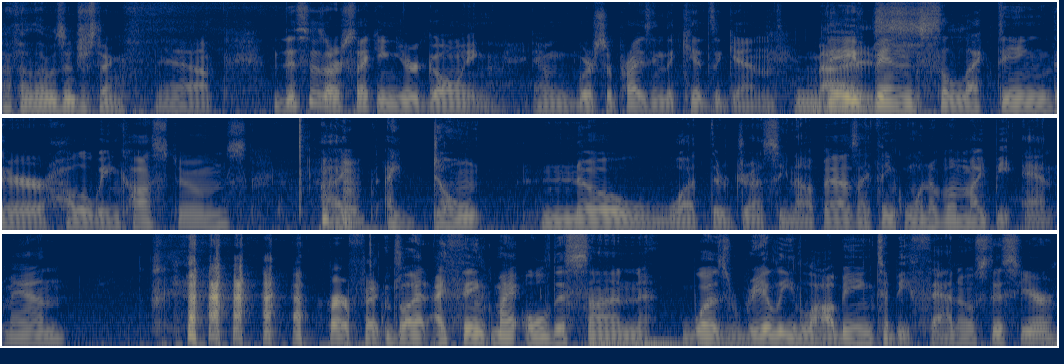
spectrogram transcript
I thought that was interesting. yeah. This is our second year going, and we're surprising the kids again. They've been selecting their Halloween costumes. I I don't know what they're dressing up as. I think one of them might be Ant Man, Perfect. but I think my oldest son was really lobbying to be Thanos this year.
